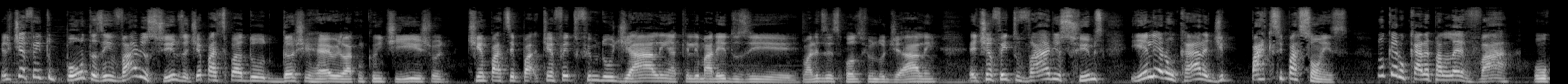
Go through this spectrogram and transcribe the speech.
Ele tinha feito pontas em vários filmes. Ele tinha participado do Dusty Harry lá com Clint Eastwood. Tinha participado, tinha feito o filme do Woody Allen, aquele Maridos e Maridos e Esposas, o filme do Woody Allen. Ele tinha feito vários filmes e ele era um cara de participações. nunca era o cara pra levar. O,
